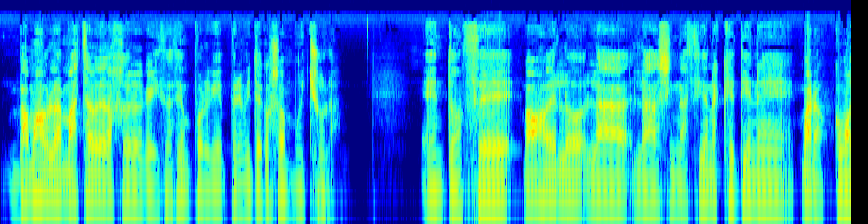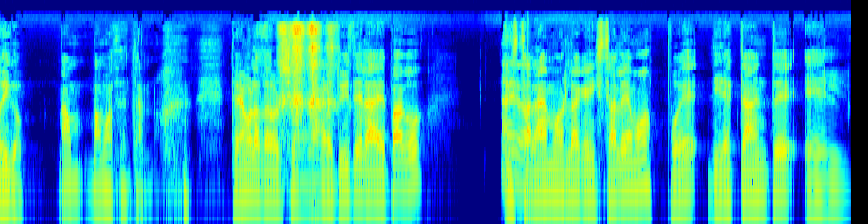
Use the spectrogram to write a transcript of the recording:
Vamos a hablar más tarde de la geolocalización porque permite cosas muy chulas. Entonces, vamos a ver las asignaciones que tiene. Bueno, como digo, vamos, a centrarnos. Tenemos las dos versiones, la gratuita y la de pago. Instalamos la que instalemos, pues directamente el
